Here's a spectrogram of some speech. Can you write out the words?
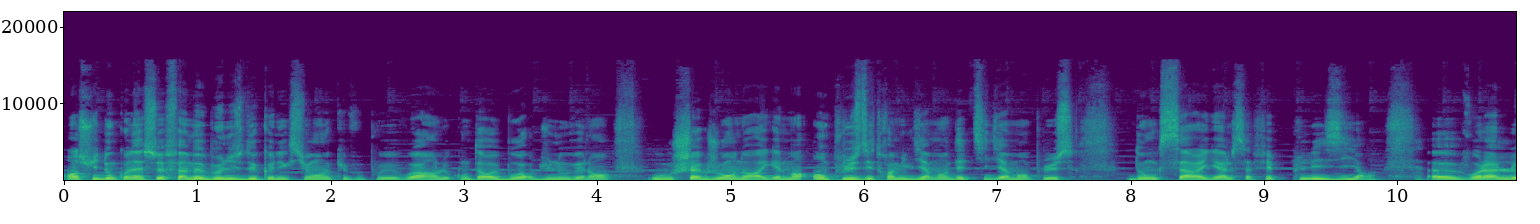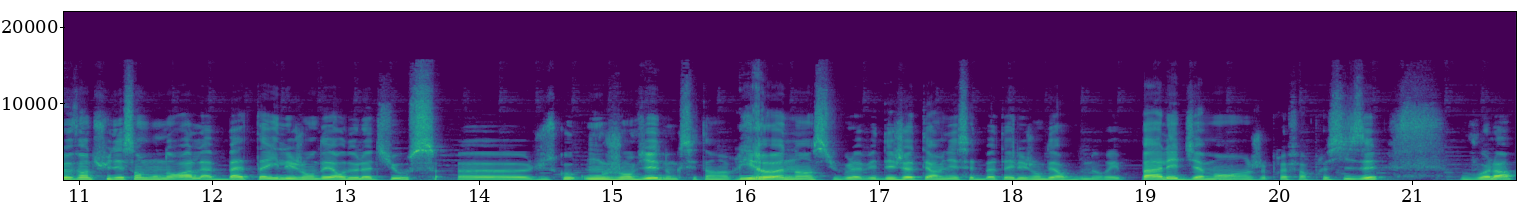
Ensuite, donc, on a ce fameux bonus de connexion hein, que vous pouvez voir, hein, le compte à rebours du nouvel an, où chaque jour on aura également, en plus des 3000 diamants, des petits diamants en plus. Donc ça régale, ça fait plaisir. Euh, voilà, le 28 décembre, on aura la bataille légendaire de Latios euh, jusqu'au 11 janvier. Donc c'est un rerun. Hein. si vous l'avez déjà terminé cette bataille légendaire, vous n'aurez pas les diamants, je préfère préciser. Voilà.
